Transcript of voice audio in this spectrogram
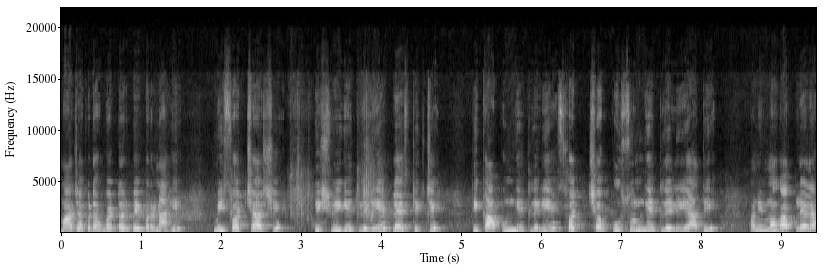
माझ्याकडं बटर पेपर नाही. मी स्वच्छ अशी पिशवी घेतलेली आहे प्लॅस्टिकची. ती कापून घेतलेली आहे स्वच्छ पुसून घेतलेली आहे आधी. आणि मग आपल्याला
